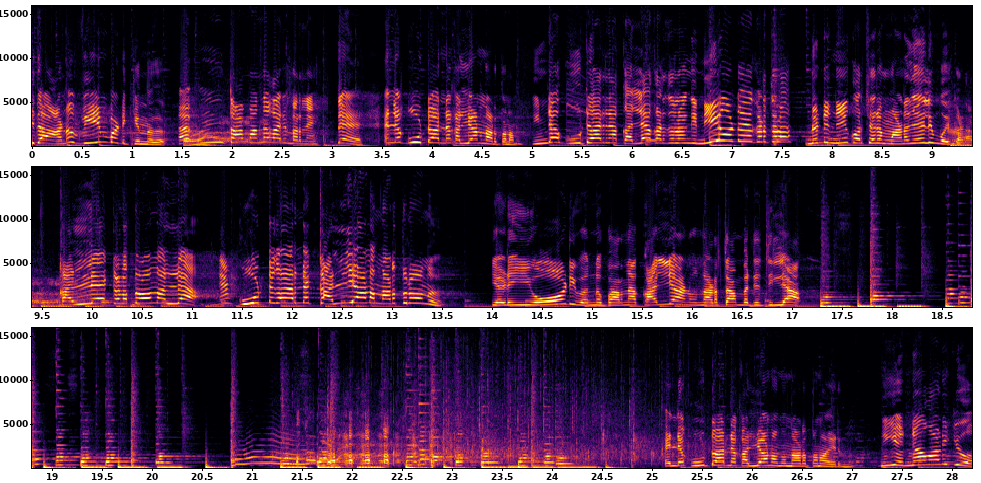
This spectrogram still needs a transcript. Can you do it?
ഇതാണ് വീൻ പഠിക്കുന്നത്. താൻ വന്ന കാര്യം പറഞ്ഞേ. ദേ, എന്റെ കൂട്ടുകാരന്റെ കല്യാണം നടത്തണം. നിന്റെ കൂട്ടുകാരനെ കല്യാണം കടത്തണമെങ്കിൽ നീ കൊണ്ട് കിടത്തണം. എന്നിട്ട് നീ കുറച്ചേരം മണലേലും പോയി കട. കല്ലേ കിടത്തണമെന്നല്ല. കൂട്ടുകാരന്റെ കല്യാണം നടത്തണമെന്ന്. എടി ഈ ഓടി വന്ന് പറഞ്ഞ കല്യാണം നടത്താൻ പറ്റത്തില്ല. എന്റെ കൂട്ടുകാരന്റെ കല്യാണം ഒന്ന് നടത്തണമായിരുന്നു. നീ എന്നാ കാണിക്കുവോ?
